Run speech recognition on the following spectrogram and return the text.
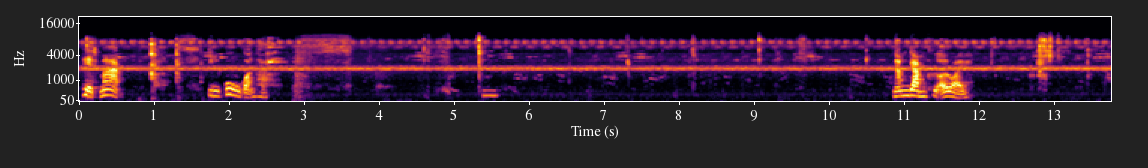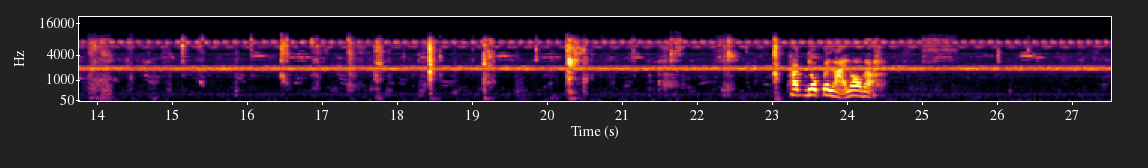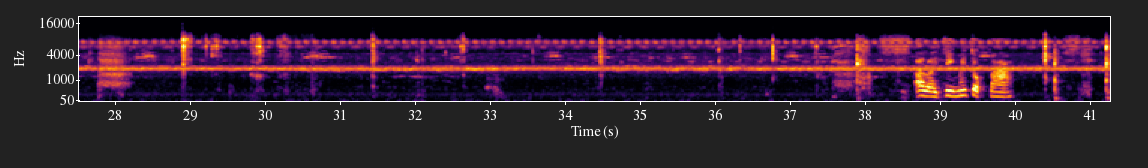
เผ็ดมาก กินกุ้งก่อนค่ะ น้ำยำคืออร่อย พักยกไปหลายรอบอะอร่อยจริงไม่จกตา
